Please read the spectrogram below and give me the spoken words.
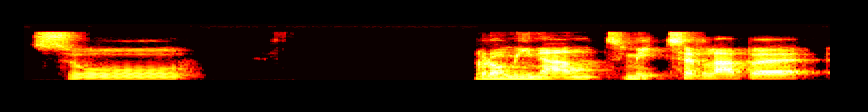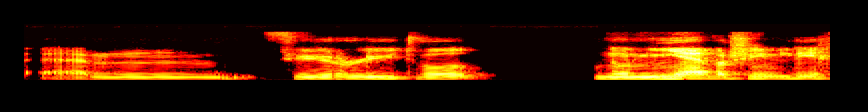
so prominent mitzuerleben, ähm, für Leute, die noch nie wahrscheinlich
